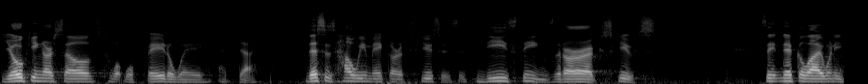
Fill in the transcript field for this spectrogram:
yoking ourselves to what will fade away at death. This is how we make our excuses. It's these things that are our excuse. St. Nikolai, when he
